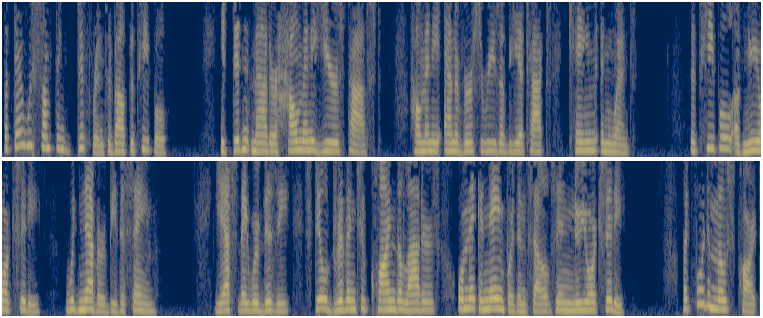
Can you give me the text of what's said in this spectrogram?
But there was something different about the people. It didn't matter how many years passed, how many anniversaries of the attacks came and went. The people of New York City would never be the same. Yes, they were busy, still driven to climb the ladders or make a name for themselves in New York City. But for the most part,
